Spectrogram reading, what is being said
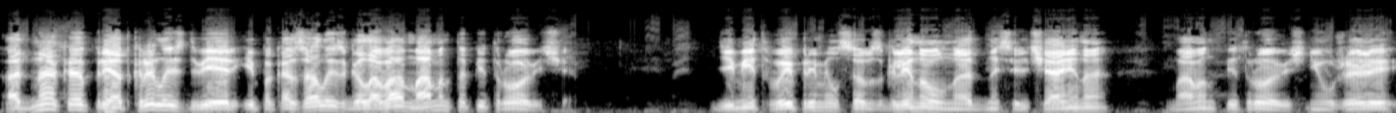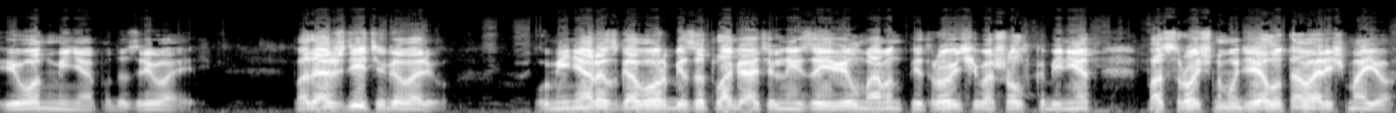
Однако приоткрылась дверь, и показалась голова Мамонта Петровича. Демид выпрямился, взглянул на односельчанина. «Мамонт Петрович, неужели и он меня подозревает?» «Подождите», — говорю. «У меня разговор безотлагательный», — заявил Мамонт Петрович и вошел в кабинет. «По срочному делу, товарищ майор».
